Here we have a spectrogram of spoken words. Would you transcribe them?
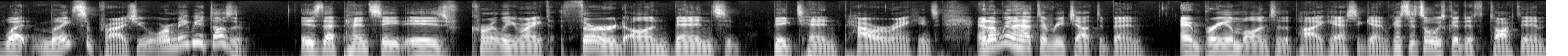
what might surprise you, or maybe it doesn't, is that Penn State is currently ranked third on Ben's Big Ten power rankings. And I'm going to have to reach out to Ben and bring him on to the podcast again because it's always good to talk to him.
